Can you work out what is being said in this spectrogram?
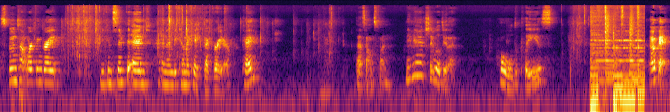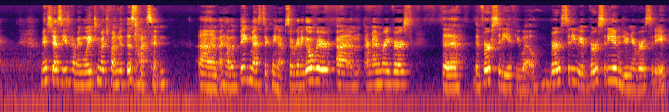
spoon's not working great. You can snip the end and then become a cake decorator, okay? That sounds fun. Maybe I actually will do that. Hold, please. Okay, Miss Jessie is having way too much fun with this lesson. Um, I have a big mess to clean up. So we're going to go over um, our memory verse, the, the versity, if you will. Versity, we have versity and junior versity.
